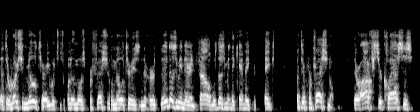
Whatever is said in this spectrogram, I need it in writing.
that the Russian military, which is one of the most professional militaries in the earth, it doesn't mean they're infallible, it doesn't mean they can't make mistakes, but they're professional. Their officer classes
